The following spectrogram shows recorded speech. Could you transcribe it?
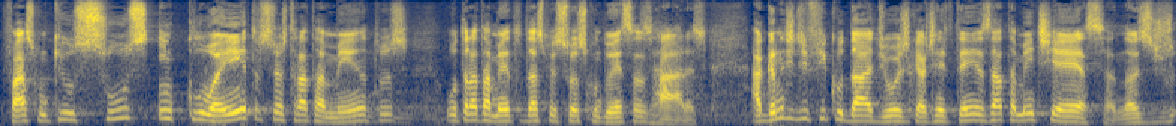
faz com que o SUS inclua entre os seus tratamentos o tratamento das pessoas com doenças raras. A grande dificuldade hoje que a gente tem é exatamente essa. Nós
